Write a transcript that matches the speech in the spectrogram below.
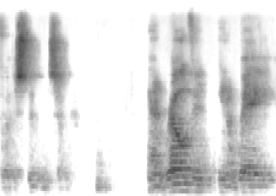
for the students and relevant in a way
